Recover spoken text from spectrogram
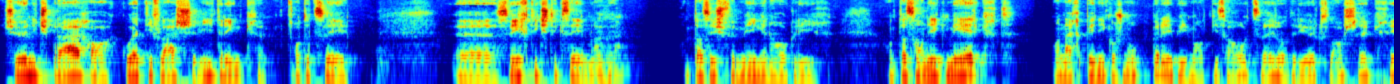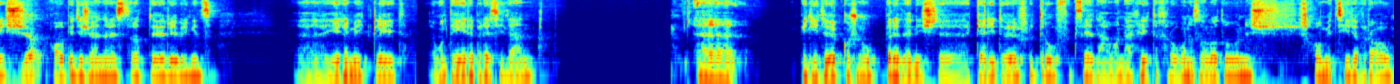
schöne Gespräche haben, gute Flaschen Wein trinken oder zwei. Äh, das Wichtigste gesehen im Leben. Mhm. Und das ist für mich genau gleich. Und das habe ich gemerkt. Und dann bin ich schnuppern, ich bin Matthias Salz, weißt, oder Jörg Laschek ist, ja. auch bei den schönen Restaurateur übrigens, äh, Ehrenmitglied und Ehrenpräsident. Äh, bin ich dort schnuppern, dann war äh, Gary Dörfler drauf, gesehen, auch nachher in der Krone Solothurn ist, ist mit seiner Frau,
